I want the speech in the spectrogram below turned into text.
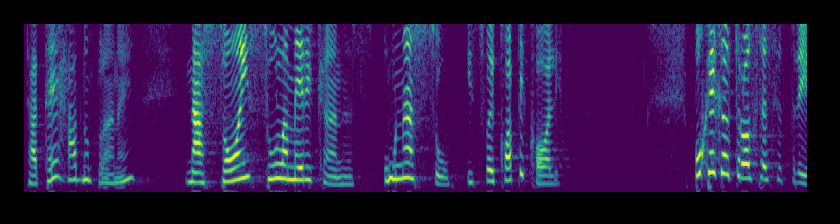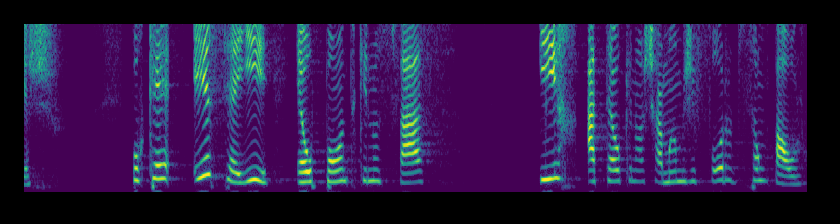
Tá até errado no plano, hein? Nações Sul-Americanas, Unasul. Isso foi copia e cole. Por que, que eu trouxe esse trecho? Porque esse aí é o ponto que nos faz ir até o que nós chamamos de Foro de São Paulo.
